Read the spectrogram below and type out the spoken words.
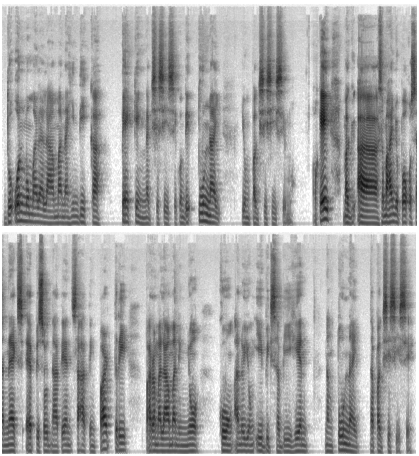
doon mo malalaman na hindi ka peking nagsisisi, kundi tunay yung pagsisisi mo. Okay? Mag, uh, samahan niyo po ako sa next episode natin sa ating part 3 para malaman ninyo kung ano yung ibig sabihin ng tunay na pagsisisi.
